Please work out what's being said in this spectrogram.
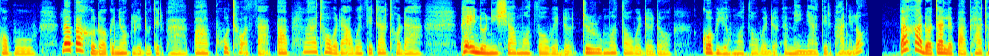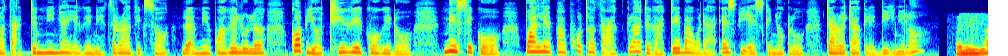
ကော့ဘူးလပခုတော့ကညော့ကလူတူတစ်ဖာပါဖိုထော့အစာပါဖလာထော့ဝဒအဝဲစစ်တာထော်တာဖဲအင်ဒိုနီးရှားမော့သောဝဲဒတရူမော့သောဝဲဒတော့ကော့ပြောမော့သောဝဲဒအမေညာတစ်ဖာနီလော ဘာခါတော့တက်လက်ပါဖလာထော့တာတနိညာရဲ့ရင်းနေသရဗစ်ဆောလဲ့အမေပွားခဲ့လို့လကော့ပီယိုထီရဲကောကေတော့မစ်စစ်ကိုပွာလက်ပါဖို့ထော့တာကလာတကတဲဘဝဒ SBS ကညောကလိုဒါရတာကလေဒီနေလောတနိညာ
